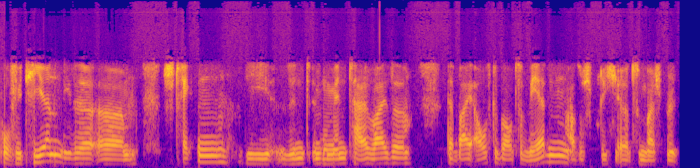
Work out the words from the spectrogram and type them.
profitieren. Diese ähm, Strecken, die sind im Moment teilweise dabei ausgebaut zu werden, also sprich äh, zum Beispiel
